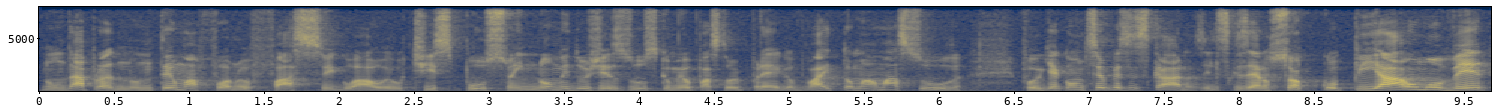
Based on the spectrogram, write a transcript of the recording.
Não dá para, não tem uma forma, eu faço igual, eu te expulso em nome do Jesus que o meu pastor prega. Vai tomar uma surra. Foi o que aconteceu com esses caras. Eles quiseram só copiar o mover,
